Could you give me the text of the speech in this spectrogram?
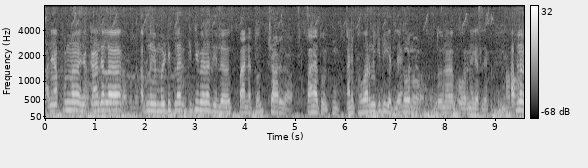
आणि आपण ह्या कांद्याला आपलं हे मल्टीप्लायर किती वेळा दिलं पाण्यातून? चार वेळा. पाण्यातून. आणि फवारणी किती घेतल्या दोन वेळा. दोन वेळा फवारणी घेतल्या आपल्याला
